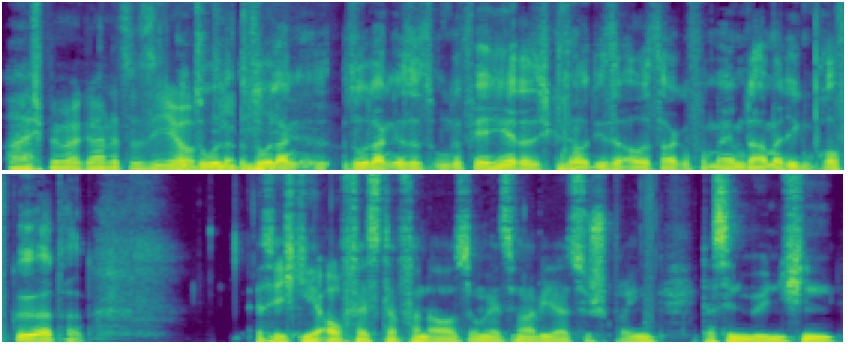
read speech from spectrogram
Ah, ich bin mir gar nicht so sicher, Und so, die, die, so lang, so lang ist es ungefähr her, dass ich genau diese Aussage von meinem damaligen Prof gehört habe. Also ich gehe auch fest davon aus, um jetzt mal wieder zu springen, dass in München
